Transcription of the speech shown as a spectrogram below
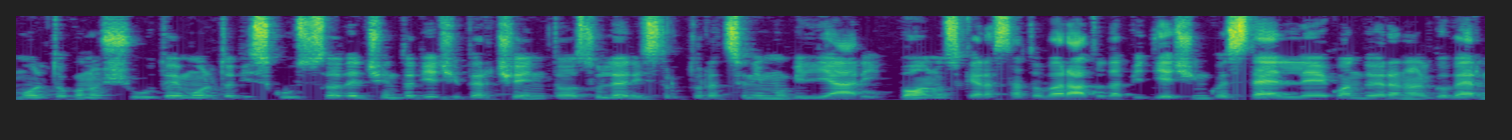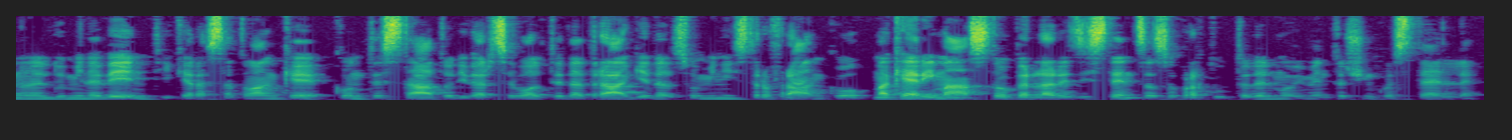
molto conosciuto e molto discusso del 110% sulle ristrutturazioni immobiliari, bonus che era stato varato da PD e 5 Stelle quando erano al governo nel 2020, che era stato anche contestato diverse volte da Draghi e dal suo ministro Franco, ma che è rimasto per la resistenza soprattutto del Movimento 5 Stelle.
